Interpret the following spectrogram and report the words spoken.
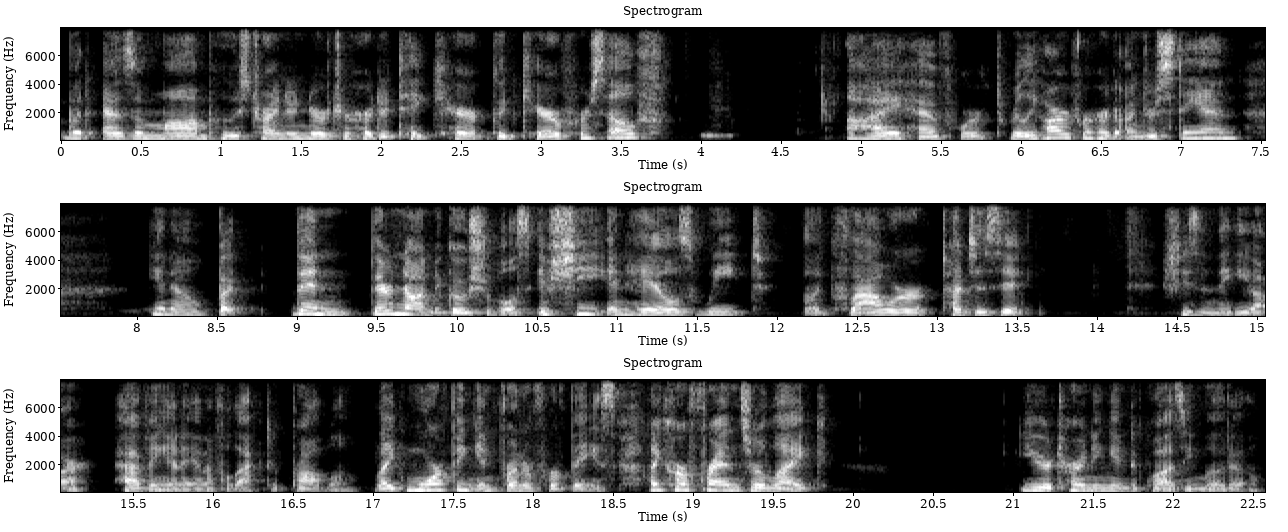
But as a mom who's trying to nurture her to take care, good care of herself, I have worked really hard for her to understand, you know. But then they're non-negotiables. If she inhales wheat, like flour, touches it, she's in the ER having an anaphylactic problem, like morphing in front of her face. Like her friends are like, "You're turning into Quasimodo,"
